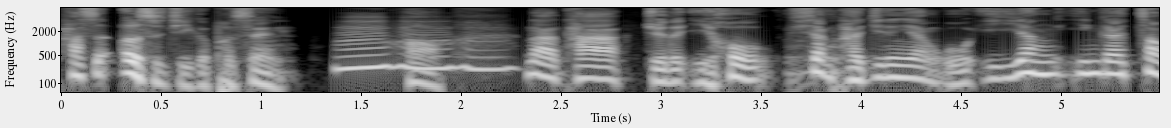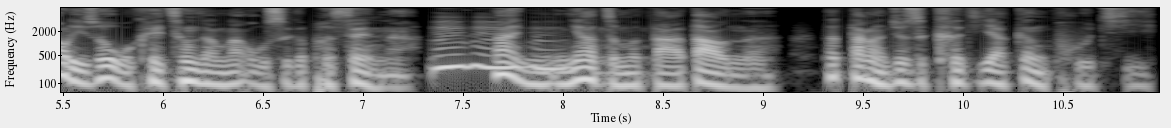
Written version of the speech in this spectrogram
它是二十几个 percent，嗯，好、哦，那他觉得以后像台积电一样，我一样应该照理说我可以成长到五十个 percent 啊。嗯哼，那你要怎么达到呢？那当然就是科技要更普及，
